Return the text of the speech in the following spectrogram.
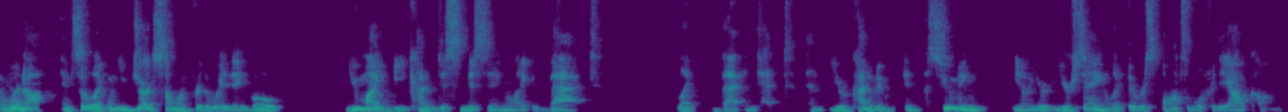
and we're not and so like when you judge someone for the way they vote you might be kind of dismissing like that like that intent and you're kind of in, in assuming you know you're you're saying like they're responsible for the outcome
